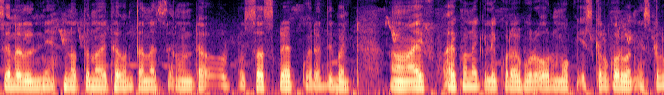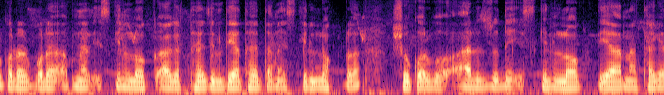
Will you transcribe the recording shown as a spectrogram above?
channel নতুন হয়ে থাকুন, তাহলে চ্যানেলটা সাবস্ক্রাইব করে দিবেন। আইকনে ক্লিক করার পর ওর মুখ স্কেল করবেন। স্কেল করার পরে আপনার স্ক্রিন লক আগের থেকে যদি দেওয়া থাকে, তাহলে স্ক্রিন লকটা শো করব। আর যদি স্ক্রিন লক দেওয়া না থাকে,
